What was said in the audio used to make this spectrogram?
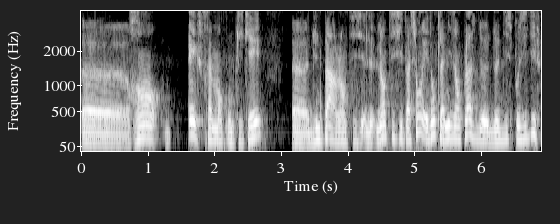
rend extrêmement compliqué euh, d'une part l'anticipation et donc la mise en place de, dispositifs.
